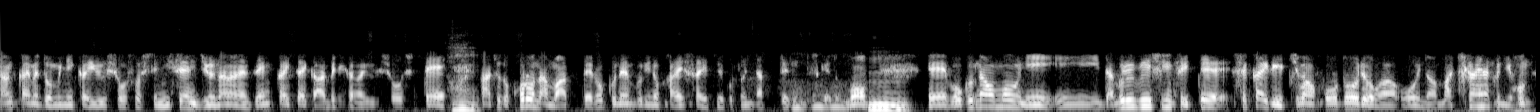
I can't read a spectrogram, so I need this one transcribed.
3回目ドミニカ優勝、そして2017年前回大会アメリカが優勝して、はいまあ、ちょっとコロナもあって6年ぶりの開催ということになってるんですけども、うん。えー僕が思うに、えー WBC について世界で一番報道量が多いのは間違いなく日本で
